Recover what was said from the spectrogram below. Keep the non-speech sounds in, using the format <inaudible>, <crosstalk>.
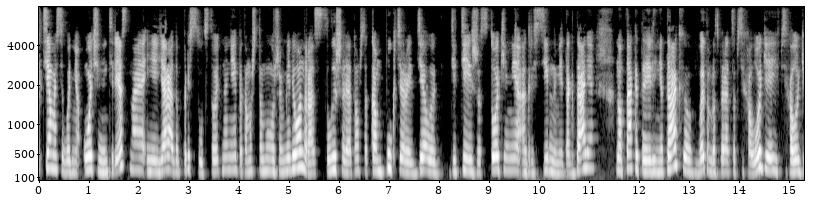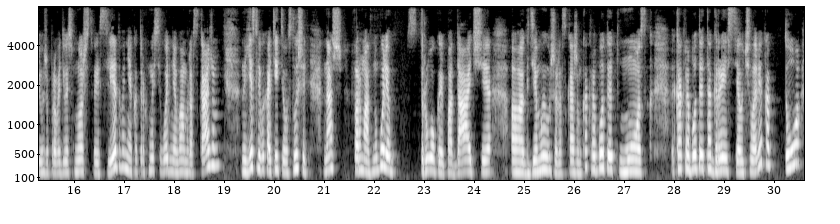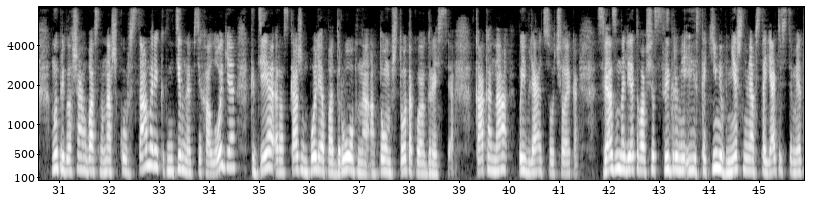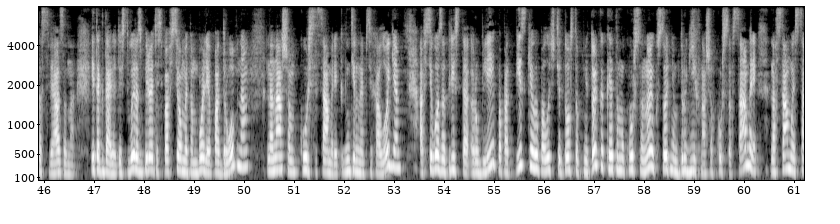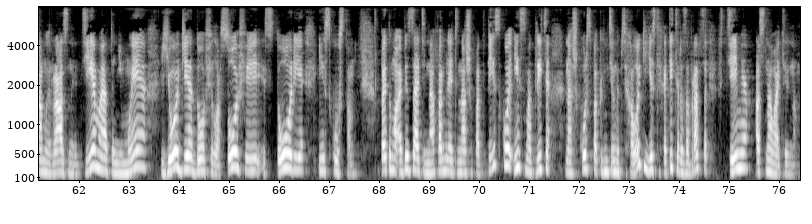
Тема сегодня очень интересная, и я рада присутствовать на ней, потому что мы уже миллион раз слышали о том, что компьютеры делают детей жестокими, агрессивными и так далее. Но так это или не так, в этом разбирается психология, и в психологии уже проводилось множество исследований, о которых мы сегодня вам расскажем. Но если вы хотите услышать наш формат, ну, более строгой подачи, а, где мы уже расскажем, как работает мозг, как работает агрессия у человека, то мы приглашаем вас на наш курс Summary. «Когнитивная психология», где расскажем более подробно о том, что такое агрессия, как она появляется у человека, связано ли это вообще с играми и с какими внешними обстоятельствами это связано и так далее. То есть вы разберетесь во всем этом более подробно на нашем курсе Summary «Когнитивная психология», а всего за 300 рублей по подписке вы получите доступ не только к этому курсу, но и к сотням других наших курсов Summary на самые-самые разные темы, от аниме, йоги до философии, истории и искусства. Поэтому обязательно оформляйте нашу подписку и смотрите наш курс по когнитивной психологии, если хотите разобраться в теме основательно.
